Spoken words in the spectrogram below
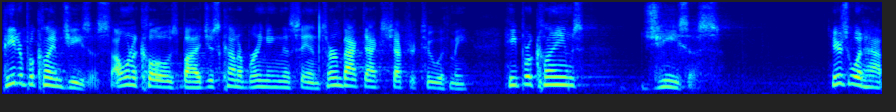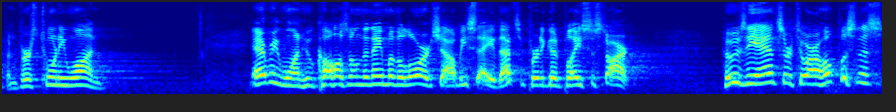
Peter proclaimed Jesus. I want to close by just kind of bringing this in. Turn back to Acts chapter 2 with me he proclaims Jesus. Here's what happened. Verse 21 Everyone who calls on the name of the Lord shall be saved. That's a pretty good place to start. Who's the answer to our hopelessness?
